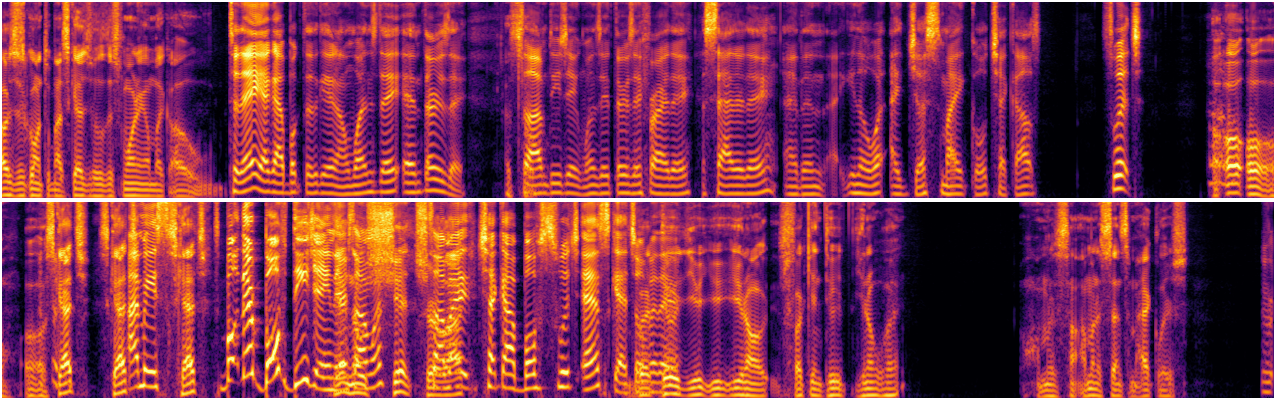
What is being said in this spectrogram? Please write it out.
I was just going through my schedule this morning. I'm like, oh, today I got booked again on Wednesday and Thursday. that's So. I'm DJing Wednesday, Thursday, Friday, Saturday, and then you know what? I just might go check out Switch. oh, oh, oh, oh, oh, oh sketch, sketch. I mean, sketch. But they're both DJing there, Yeah, so, no I went- shit, so I Sherlock. might check out both Switch and Sketch over But there. dude, you you you know, fucking dude. You know what? Oh, I'm gonna s- I'm gonna send some hecklers. I'm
